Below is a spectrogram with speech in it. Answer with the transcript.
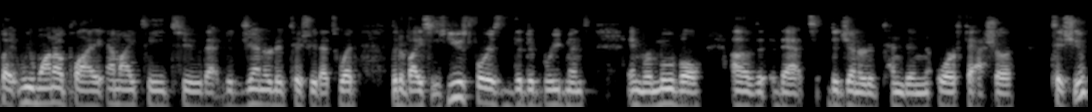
But we want to apply MIT to that degenerative tissue. That's what the device is used for, is the debridement and removal of that degenerative tendon or fascia tissue.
